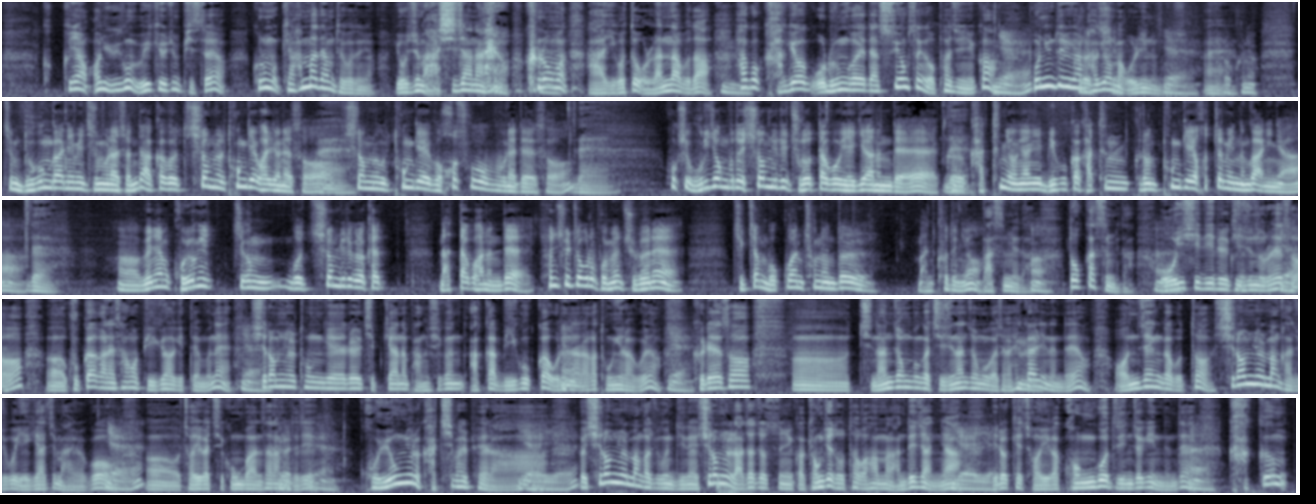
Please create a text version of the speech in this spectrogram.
그냥 아니 이건 왜 이렇게 요즘 비싸요? 그러면 그냥 한마디 하면 되거든요. 요즘 아시잖아요. 그러면 네. 아 이것도 올랐나 보다 음. 하고 가격 오른 거에 대한 수용성이 높아지니까 예. 본인들이 그냥 그렇지. 가격을 막 올리는 거죠. 예. 네. 그렇군요. 지금 누군가님이 질문하셨는데 아까 그 실업률 통계 관련해서 네. 실업률 통계 그 허수 부분에 대해서 네. 혹시 우리 정부도 실업률이 줄었다고 얘기하는데 그 네. 같은 영향이 미국과 같은 그런 통계에 허점이 있는 거 아니냐? 네. 어, 왜냐하면 고용이 지금 뭐 실업률이 그렇게 낮다고 하는데 현실적으로 보면 주변에 직장 못 구한 청년들 많거든요. 맞습니다. 어. 똑같습니다. 네. OECD를 기준으로 그렇지. 해서 예. 어, 국가 간의 상호 비교하기 때문에 예. 실업률 통계를 집계하는 방식은 아까 미국과 우리나라가 예. 동일하고요. 예. 그래서 어, 지난 정부가 지지난 정부가 제가 헷갈리는데요. 음. 언젠가부터 실업률만 가지고 얘기하지 말고 예. 어, 저희 같이 공부한 사람들이 고용률을 같이 발표해라. 예, 예. 그 실업률만 가지고 니네 실업률 낮아졌으니까 경제 좋다고 하면 안 되지 않냐. 예, 예. 이렇게 저희가 권고 드린 적이 있는데 예. 가끔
